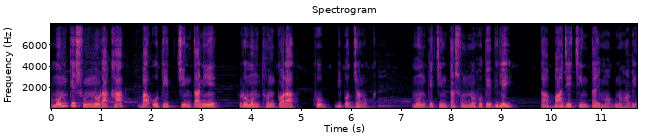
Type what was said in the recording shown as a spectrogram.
মনকে শূন্য রাখা বা অতীত চিন্তা নিয়ে রোমন্থন করা খুব বিপজ্জনক। মনকে চিন্তাশূন্য হতে দিলেই তা বাজে চিন্তায় মগ্ন হবে।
